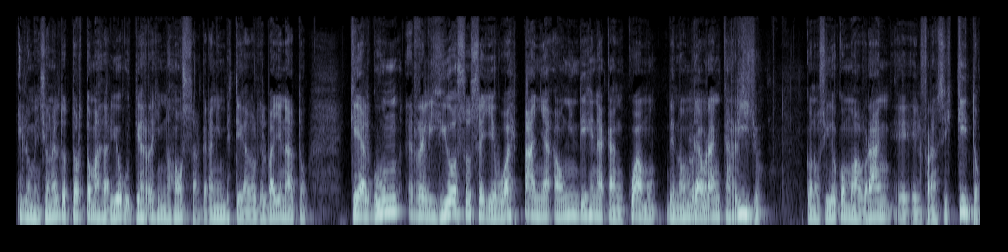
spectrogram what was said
y lo menciona el doctor Tomás Darío Gutiérrez Hinojosa, gran investigador del vallenato, que algún religioso se llevó a España a un indígena cancuamo de nombre Abraham Carrillo, conocido como Abraham eh, el Francisquito.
